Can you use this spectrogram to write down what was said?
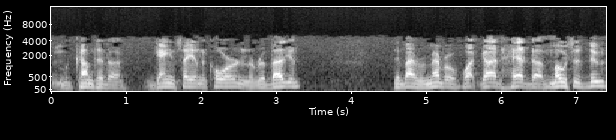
we come to the gainsaying the cord and the rebellion. Does anybody remember what God had uh, Moses do?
